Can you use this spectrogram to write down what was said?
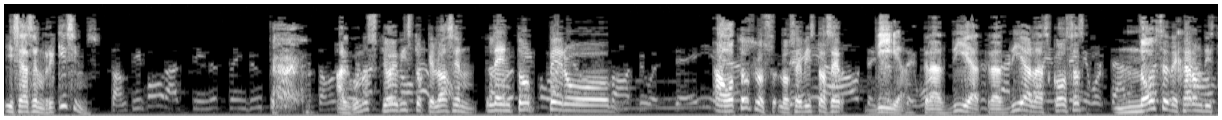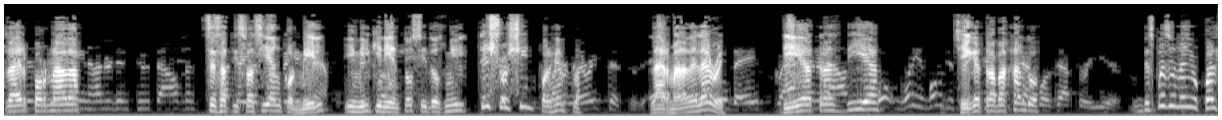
y se hacen riquísimos. Algunos yo he visto que lo hacen lento, pero a otros los, he visto hacer día tras día tras día las cosas, no se dejaron distraer por nada, se satisfacían con mil y mil quinientos y dos mil. Tish por ejemplo, la hermana de Larry, día tras día, sigue trabajando. Después de un año, ¿cuál,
